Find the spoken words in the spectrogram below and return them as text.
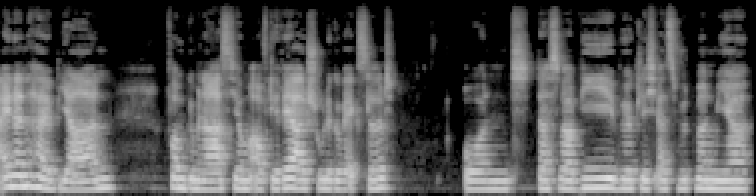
eineinhalb Jahren vom Gymnasium auf die Realschule gewechselt. Und das war wie wirklich, als würde man mir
